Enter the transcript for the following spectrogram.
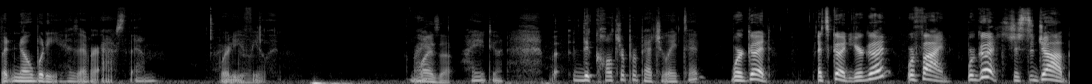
but nobody has ever asked them, "Where do you feel it?" Why is that? How you doing? The culture perpetuates it. We're good. It's good. You're good. We're fine. We're good. It's just a job.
